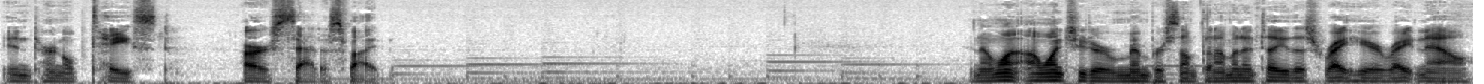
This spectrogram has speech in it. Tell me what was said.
internal taste are satisfied. And I want I want you to remember something. I'm going to tell you this right here right now,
